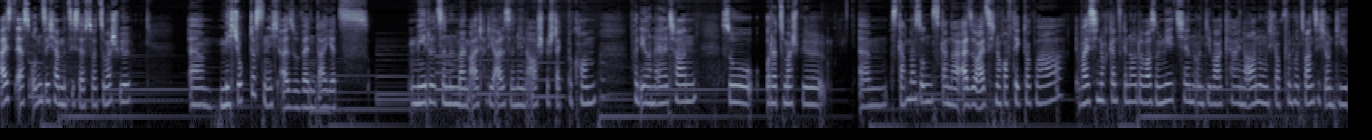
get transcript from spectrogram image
Heißt, er ist unsicher mit sich selbst, weil zum Beispiel ähm, mich juckt das nicht. Also wenn da jetzt Mädels sind in meinem Alter, die alles in den Arsch gesteckt bekommen von ihren Eltern, so oder zum Beispiel ähm, es gab mal so einen Skandal, also als ich noch auf TikTok war, weiß ich noch ganz genau, da war so ein Mädchen und die war, keine Ahnung, ich glaube 25 und die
